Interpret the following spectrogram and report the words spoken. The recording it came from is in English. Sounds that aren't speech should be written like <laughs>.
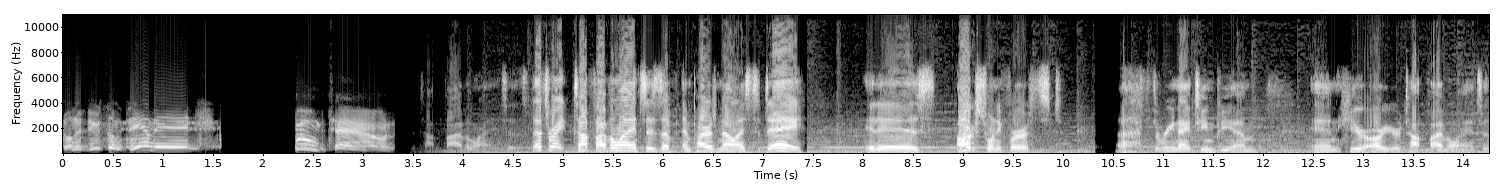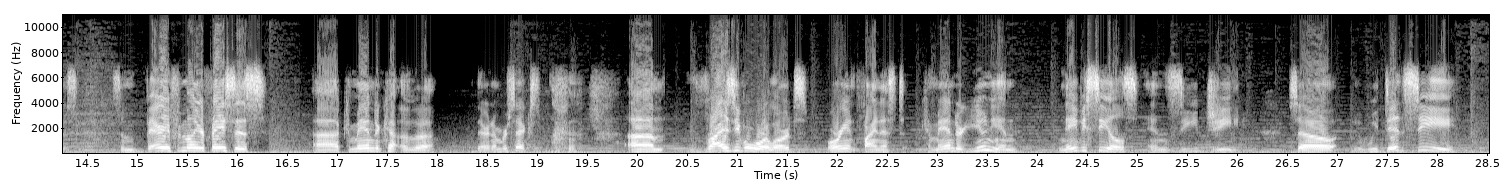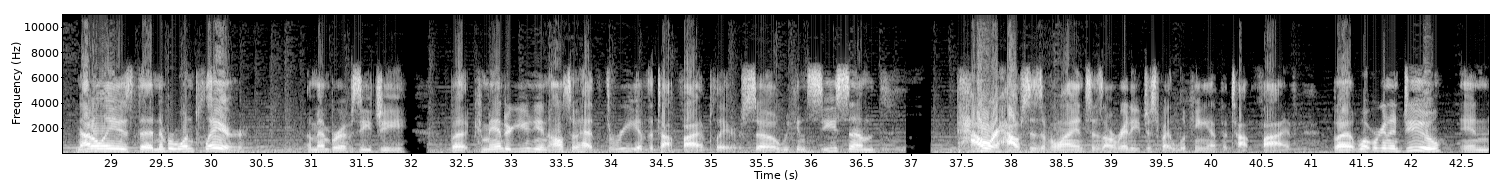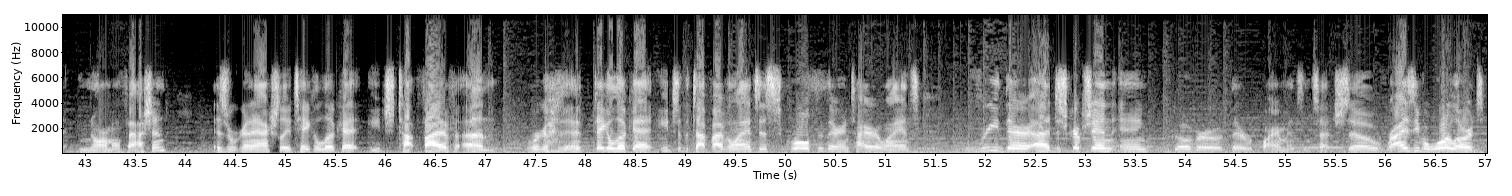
Gonna do some damage. Boomtown. The top five alliances. That's right, top five alliances of Empires and Allies today. It is August 21st, uh, 3:19 p.m. And here are your top five alliances. Some very familiar faces. Uh, Commander, Co- uh, they're number six. <laughs> um, Rise Evil Warlords, Orient Finest, Commander Union, Navy SEALs, and ZG. So we did see not only is the number one player a member of ZG, but Commander Union also had three of the top five players. So we can see some powerhouses of alliances already just by looking at the top five. But what we're going to do in normal fashion is we're going to actually take a look at each top five. Um, we're going <laughs> to take a look at each of the top five alliances, scroll through their entire alliance, read their uh, description, and go over their requirements and such. So, Rise Evil Warlords,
